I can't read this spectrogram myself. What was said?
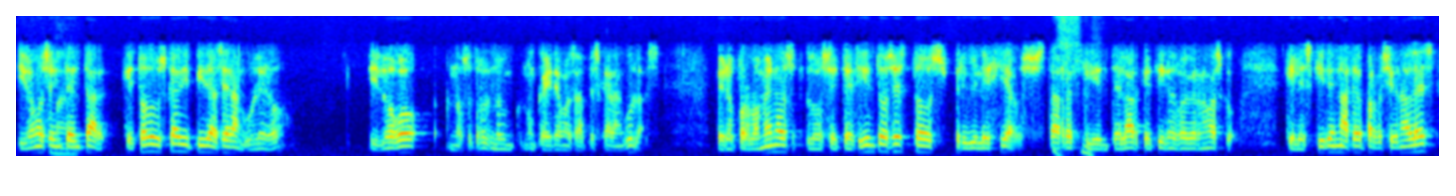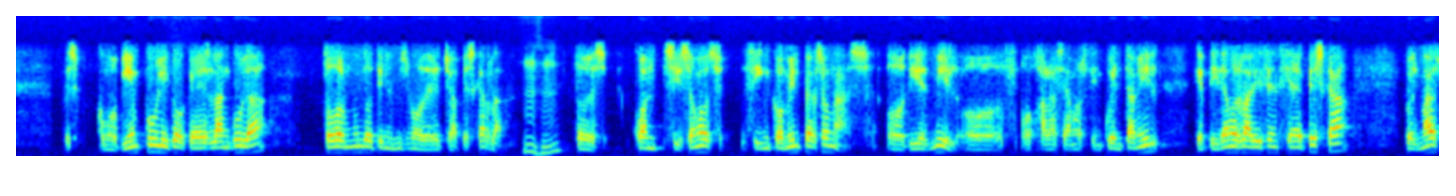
y vamos a intentar que todo Euskadi pida ser angulero y luego nosotros nunca iremos a pescar angulas. Pero por lo menos los 700 estos privilegiados, esta red clientelar que tiene el gobierno vasco, que les quieren hacer profesionales, pues como bien público que es la angula, todo el mundo tiene el mismo derecho a pescarla. Entonces, si somos 5.000 personas o 10.000 o ojalá seamos 50.000 que pidamos la licencia de pesca, pues más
